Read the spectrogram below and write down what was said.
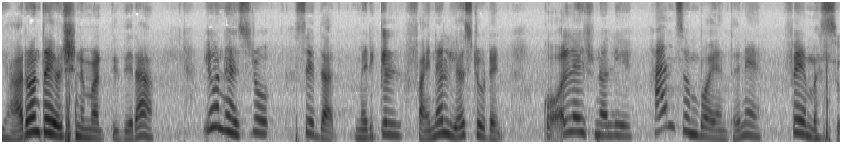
ಯಾರು ಅಂತ ಯೋಚನೆ ಮಾಡ್ತಿದ್ದೀರಾ? ಇವನ ಹೆಸರು Siddharth medical final year student ಕಾಲೇಜ್ನಲ್ಲಿ ಹ್ಯಾಂಡ್ಸಮ್ ಬಾಯ್ ಅಂತಲೇ ಫೇಮಸ್ಸು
